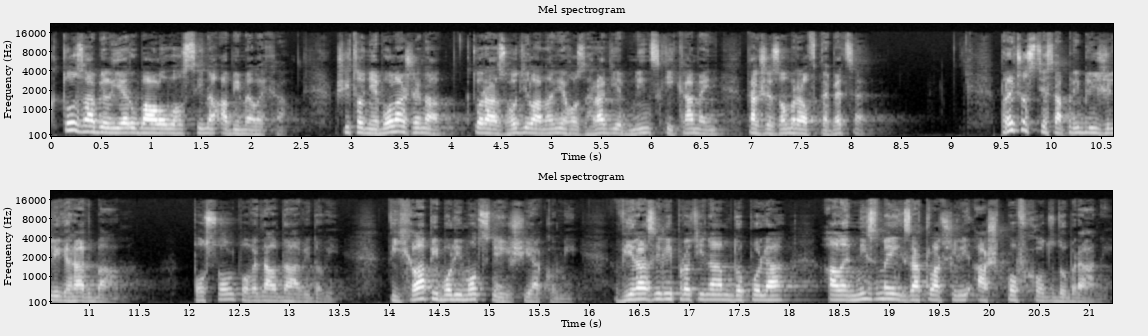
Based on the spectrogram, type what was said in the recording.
Kto zabil Jerubálovho syna Abimelecha? Či to nebola žena, ktorá zhodila na neho z hradieb mlynský kameň, takže zomrel v Tebece? Prečo ste sa priblížili k hradbám? Posol povedal Dávidovi. Tí chlapi boli mocnejší ako my. Vyrazili proti nám do poľa, ale my sme ich zatlačili až po vchod do brány.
